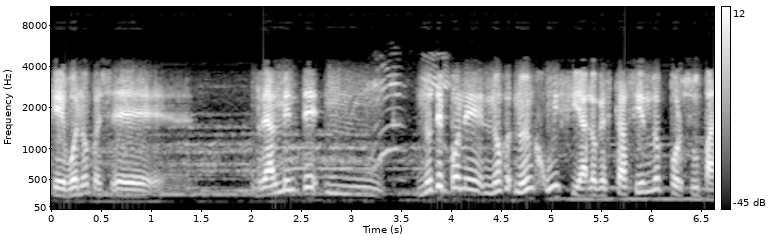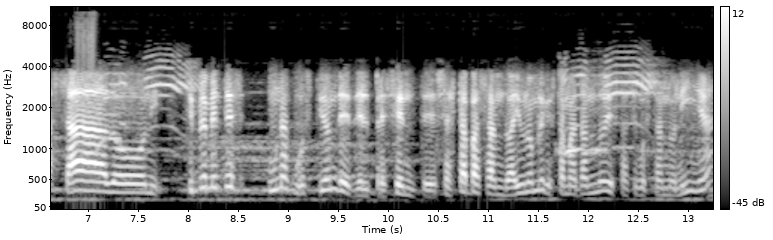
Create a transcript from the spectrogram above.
que bueno pues eh, realmente mm, no te pone, no, no enjuicia lo que está haciendo por su pasado, ni, simplemente es una cuestión de- del presente. O sea, está pasando, hay un hombre que está matando y está secuestrando niñas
